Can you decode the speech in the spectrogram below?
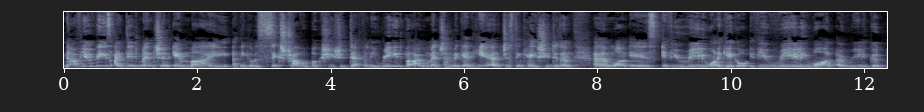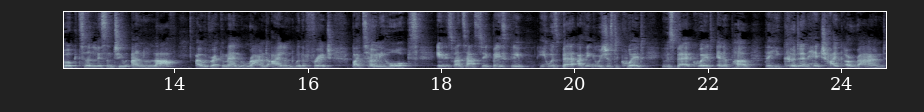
Now, a few of these I did mention in my, I think it was six travel books you should definitely read, but I will mention them again here just in case you didn't. Um, one is if you really want to giggle, if you really want a really good book to listen to and laugh, I would recommend Round Ireland with a Fridge by Tony Hawks. It is fantastic. Basically, he was bet, I think it was just a quid. He was bet a quid in a pub that he couldn't hitchhike around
